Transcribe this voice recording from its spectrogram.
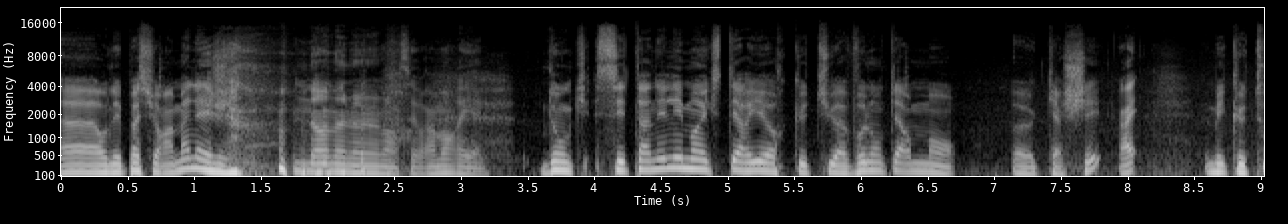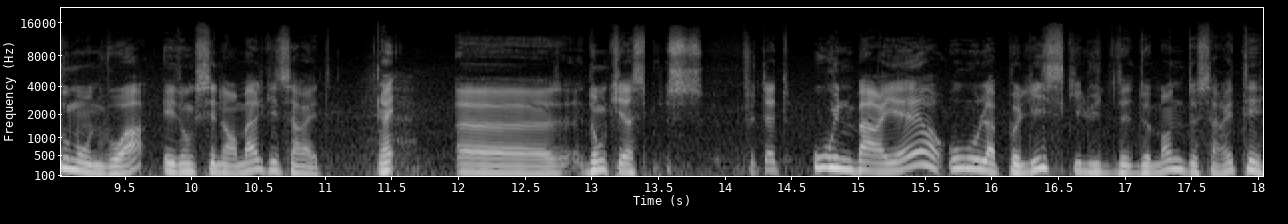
Euh, on n'est pas sur un manège. Non, non, non, non, non, c'est vraiment réel. Donc c'est un élément extérieur que tu as volontairement euh, caché, Ouais. mais que tout le monde voit, et donc c'est normal qu'il s'arrête. Ouais. Euh, donc il y a peut-être ou une barrière ou la police qui lui de- demande de s'arrêter.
